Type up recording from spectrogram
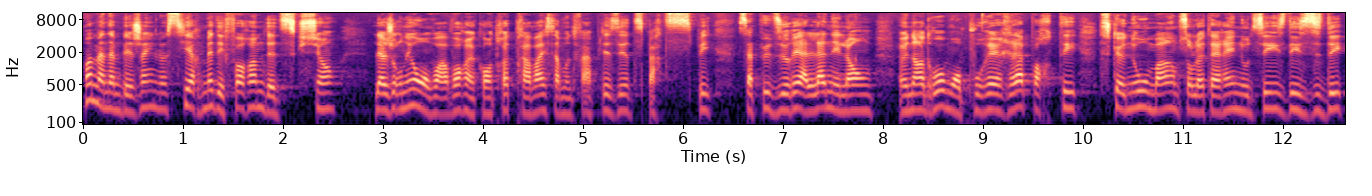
Moi, Mme Bégin, là, si elle remet des forums de discussion, la journée où on va avoir un contrat de travail, ça va nous faire plaisir d'y participer. Ça peut durer à l'année longue, un endroit où on pourrait rapporter ce que nos membres sur le terrain nous disent, des idées.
